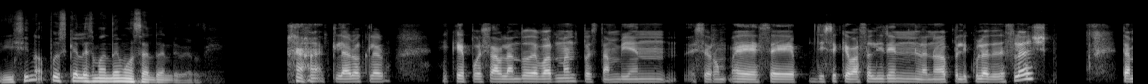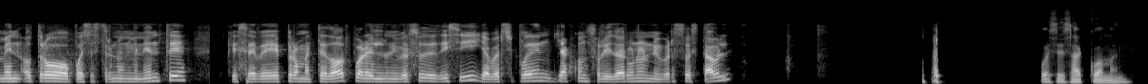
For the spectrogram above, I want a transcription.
y si no, pues que les mandemos al Duende Verde. claro, claro. Y que pues hablando de Batman, pues también se, eh, se dice que va a salir en la nueva película de The Flash. También otro pues estreno inminente que se ve prometedor por el universo de DC y a ver si pueden ya consolidar un universo estable. Pues es Aquaman.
